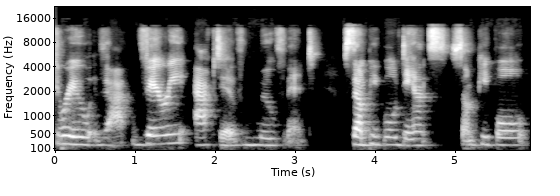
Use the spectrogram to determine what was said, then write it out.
through that very active movement. Some people dance, some people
